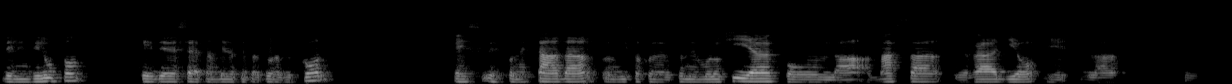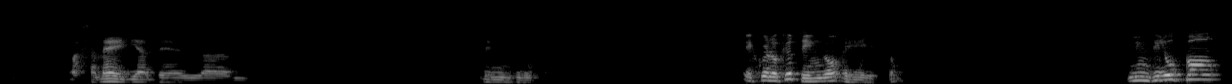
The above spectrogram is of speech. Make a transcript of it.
dell'inviluppo, che deve essere también la temperatura del core, es eh, conectada, visto con la relazione di omologia, con la massa, il radio e la massa media del, dell'inviluppo. E quello che ottengo è questo. L'inviluppo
